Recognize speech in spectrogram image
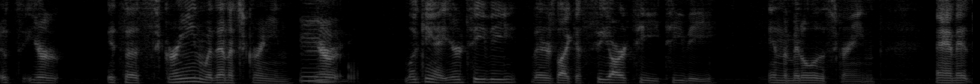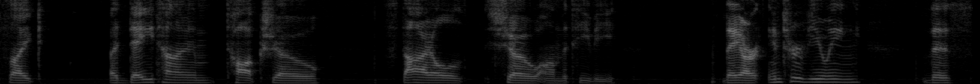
it's your it's a screen within a screen. Mm. You're looking at your TV. There's like a CRT TV in the middle of the screen, and it's like a daytime talk show style show on the TV. They are interviewing this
